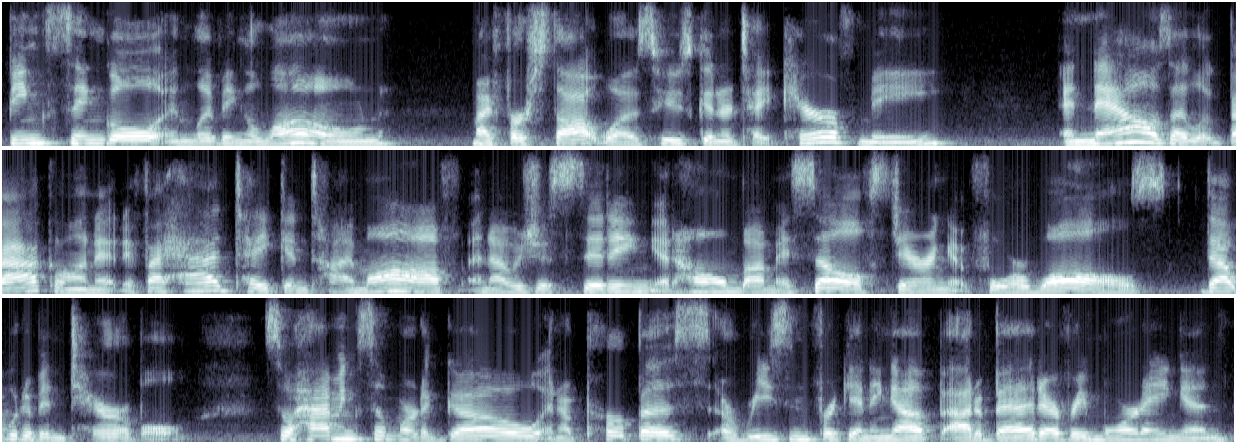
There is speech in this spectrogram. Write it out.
being single and living alone, my first thought was, who's going to take care of me? And now, as I look back on it, if I had taken time off and I was just sitting at home by myself staring at four walls, that would have been terrible. So, having somewhere to go and a purpose, a reason for getting up out of bed every morning and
